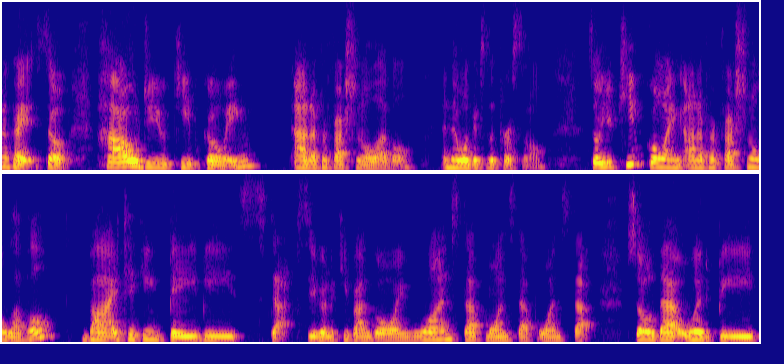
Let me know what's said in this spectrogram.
Okay so how do you keep going on a professional level and then we'll get to the personal. So you keep going on a professional level by taking baby steps. You're going to keep on going one step, one step, one step. So that would be,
